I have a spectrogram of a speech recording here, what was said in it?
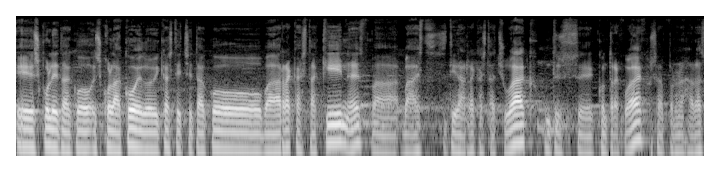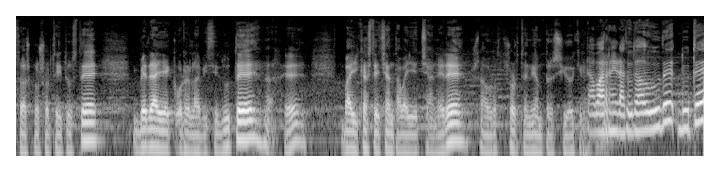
eskoletako, eskolako edo ikastetxetako ba, arrakastakin, ez, ba, ba ez dira arrakastatxuak, kontuz e, kontrakoak, osea, arazo asko sortze dituzte, beraiek horrela bizi dute, eh, bai ikastetxean eta bai etxean ere, hor sortzen dian presioekin. Eta barneratuta dute, dute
